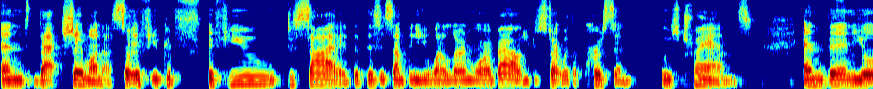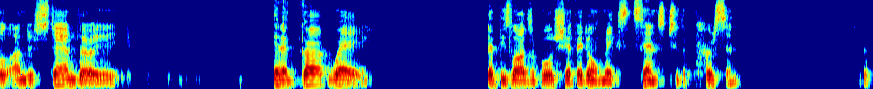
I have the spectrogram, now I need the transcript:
and that shame on us so if you could if you decide that this is something you want to learn more about you can start with a person who's trans and then you'll understand very in a gut way that these laws are bullshit they don't make sense to the person to the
